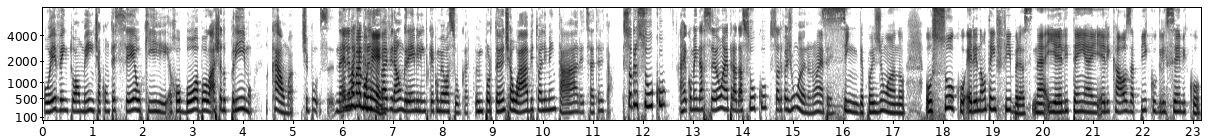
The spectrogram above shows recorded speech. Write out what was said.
ou eventualmente aconteceu que roubou a bolacha do primo. Calma, tipo, né? Ele não, não é vai morrer. vai virar um gremlin porque comeu açúcar. O importante é o hábito alimentar, etc e tal. Sobre o suco, a recomendação é para dar suco só depois de um ano, não é, Pri? Sim, depois de um ano. O suco, ele não tem fibras, né? E ele tem aí, ele causa pico glicêmico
